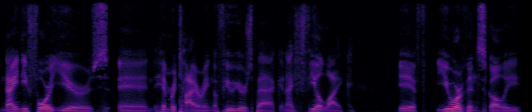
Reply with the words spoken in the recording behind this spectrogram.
94 years and him retiring a few years back, and I feel like if you were Vin Scully,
